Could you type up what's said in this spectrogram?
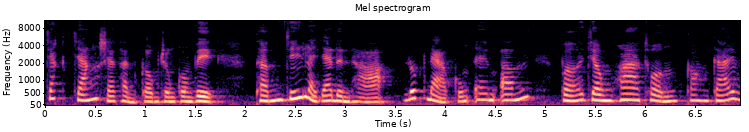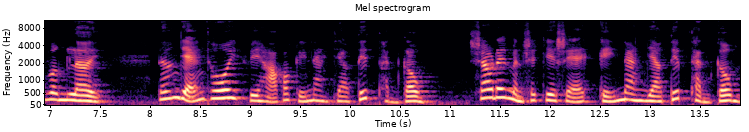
chắc chắn sẽ thành công trong công việc, thậm chí là gia đình họ lúc nào cũng êm ấm, vợ chồng hòa thuận, con cái vâng lời. Đơn giản thôi vì họ có kỹ năng giao tiếp thành công. Sau đây mình sẽ chia sẻ kỹ năng giao tiếp thành công.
